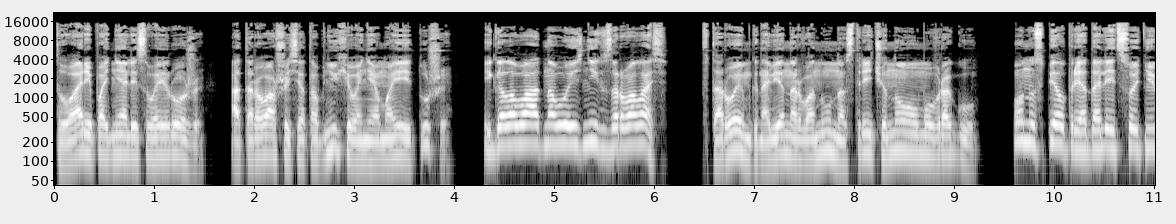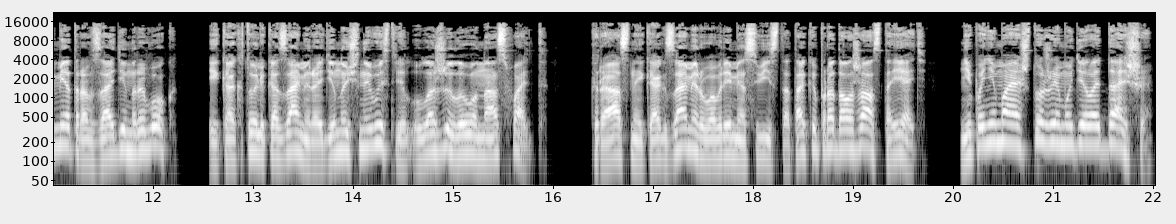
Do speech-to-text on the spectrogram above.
Твари подняли свои рожи, оторвавшись от обнюхивания моей туши, и голова одного из них взорвалась. Второй мгновенно рванул навстречу новому врагу. Он успел преодолеть сотню метров за один рывок, и как только замер, одиночный выстрел уложил его на асфальт. Красный как замер во время свиста, так и продолжал стоять, не понимая, что же ему делать дальше.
